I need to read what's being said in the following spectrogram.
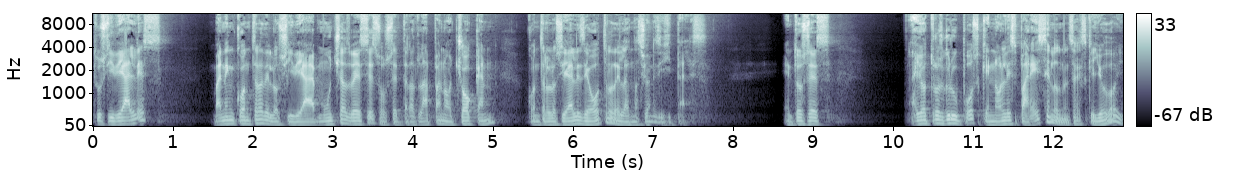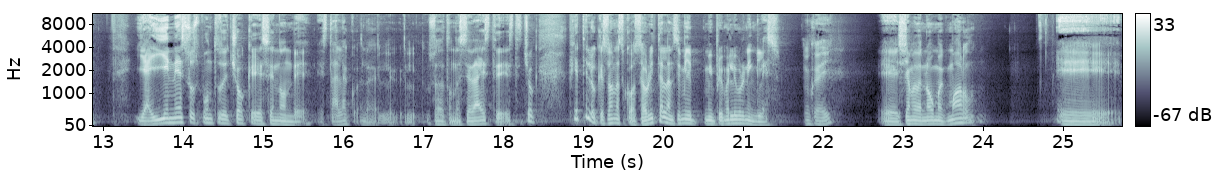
tus ideales van en contra de los ideales, muchas veces o se traslapan o chocan contra los ideales de otra de las naciones digitales. Entonces, hay otros grupos que no les parecen los mensajes que yo doy. Y ahí en esos puntos de choque es en donde está la, o sea, donde se da este, este choque. Fíjate lo que son las cosas. Ahorita lancé mi, primer libro en inglés. Ok. Eh, se llama The No Mac Model. Eh,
